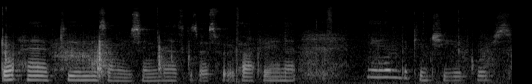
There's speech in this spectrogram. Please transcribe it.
Don't have kimchi, so I'm using this because there's furikake in it. And the kimchi, of course.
